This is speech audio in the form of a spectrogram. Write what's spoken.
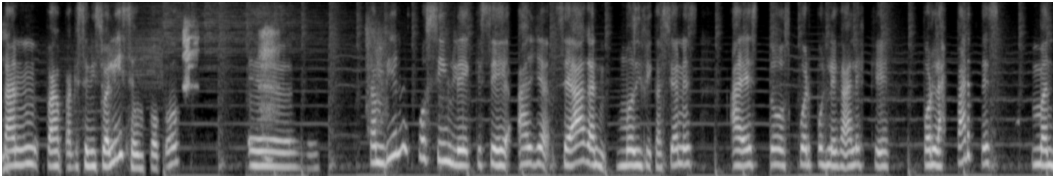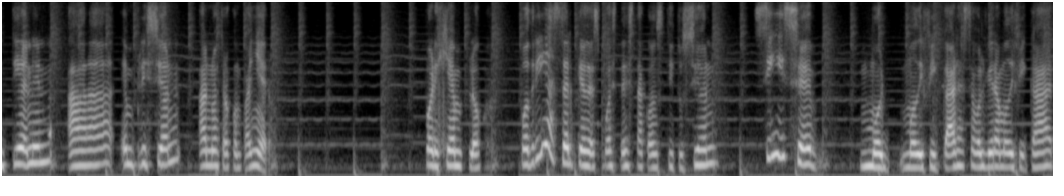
tan para que se visualice un poco. eh, también es posible que se, haya, se hagan modificaciones a estos cuerpos legales que por las partes mantienen a- en prisión a nuestro compañero. Por ejemplo, podría ser que después de esta constitución sí se mo- modificara, se volviera a modificar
